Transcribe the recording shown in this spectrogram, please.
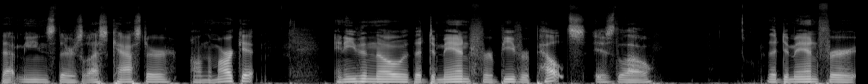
That means there's less castor on the market. And even though the demand for beaver pelts is low, the demand for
